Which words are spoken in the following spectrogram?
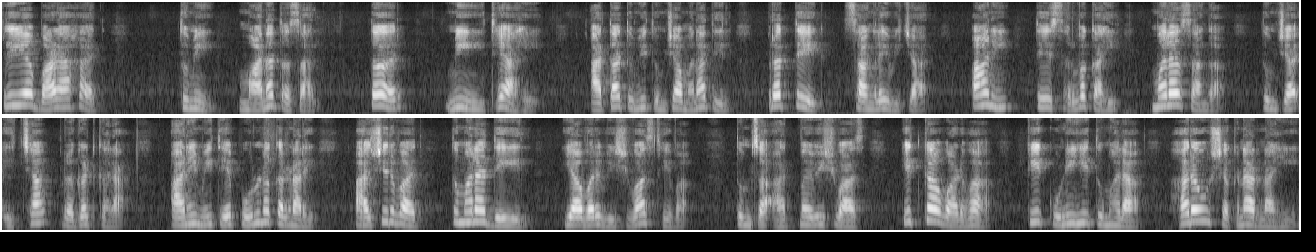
प्रिय बाळ आहात तुम्ही मानत असाल तर मी इथे आहे. आता तुम्ही तुमच्या मनातील प्रत्येक चांगले विचार आणि ते सर्व काही मला सांगा. तुमच्या इच्छा प्रगट करा आणि मी ते पूर्ण करणारे आशीर्वाद तुम्हाला देईल यावर विश्वास ठेवा. तुमचा आत्मविश्वास इतका वाढवा की कुणीही तुम्हाला हरवू शकणार नाही.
